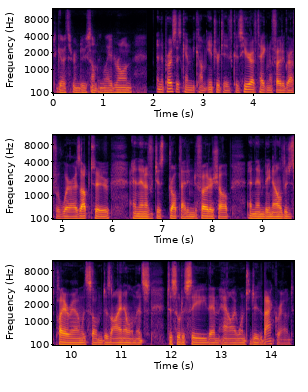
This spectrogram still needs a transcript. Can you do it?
to go through and do something later on and the process can become iterative because here I've taken a photograph of where I was up to and then I've just dropped that into Photoshop and then been able to just play around with some design elements to sort of see then how I want to do the background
